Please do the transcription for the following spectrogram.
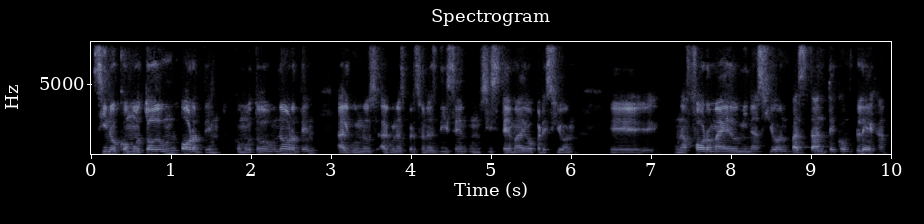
sino como todo un orden, como todo un orden. Algunos, algunas personas dicen un sistema de opresión, eh, una forma de dominación bastante compleja,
